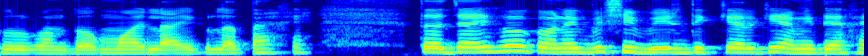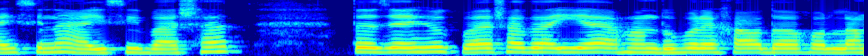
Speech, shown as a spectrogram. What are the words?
দুর্গন্ধ, ময়লা, এগুলো থাকে। তো যাই হোক অনেক বেশি ভিড় দিকে আর কি আমি দেখাইছি না আইসি বাসাত। তো যাই হোক বাসাত আইয়া এখন দুপুরে খাওয়া দাওয়া করলাম,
